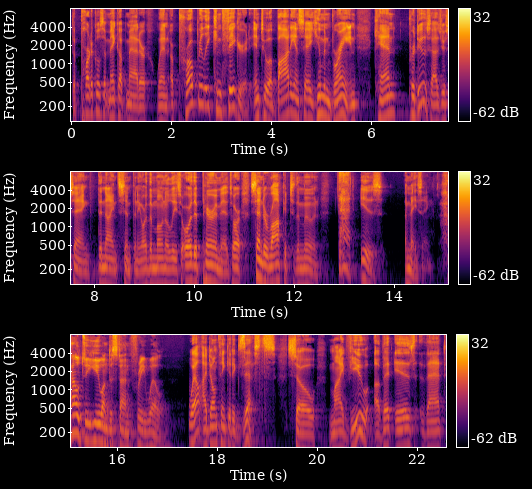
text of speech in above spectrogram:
the particles that make up matter, when appropriately configured into a body and, say, a human brain, can produce, as you're saying, the Ninth Symphony or the Mona Lisa or the pyramids or send a rocket to the moon. That is amazing. How do you understand free will? Well, I don't think it exists. So, my view of it is that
